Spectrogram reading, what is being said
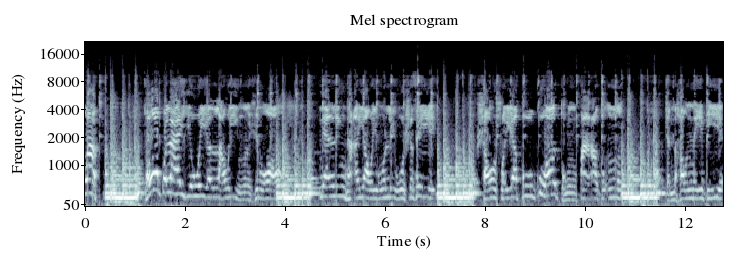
王走过来一位老英雄，年龄他要有六十岁，少说也不过东八东，真好那比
